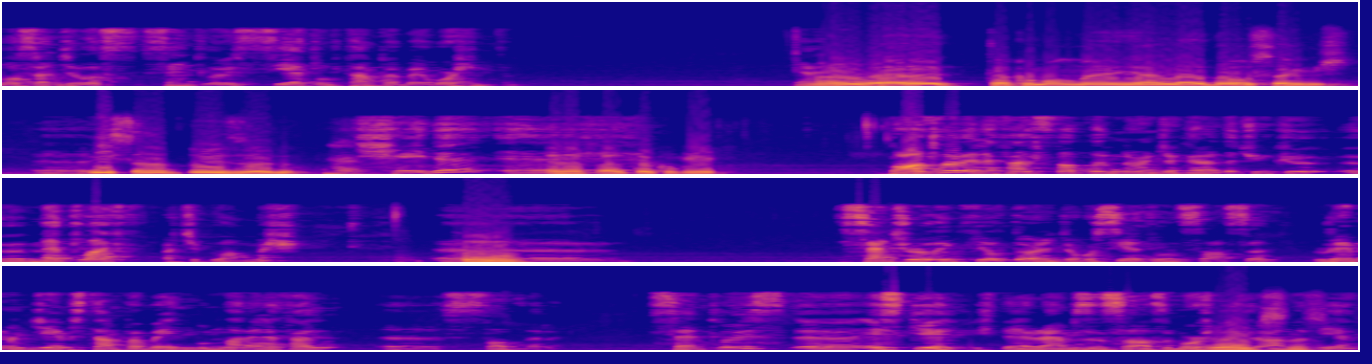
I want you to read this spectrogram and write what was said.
Los Angeles, St. Louis, Seattle, Tampa Bay, Washington. Yani- Abi bari takım olmayan yerlerde olsaymış. Ee, İyi. Louis öyle. şeyde e, NFL takımı yok. bazıları NFL stadlarında oynayacak herhalde çünkü e, MetLife açıklanmış. E, Hı. CenturyLink Field'da oynayacak o Seattle'ın sahası. Raymond James Tampa Bay'in bunlar NFL e, stadları. St. Louis e, eski işte Rams'ın sahası boş anda diye.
